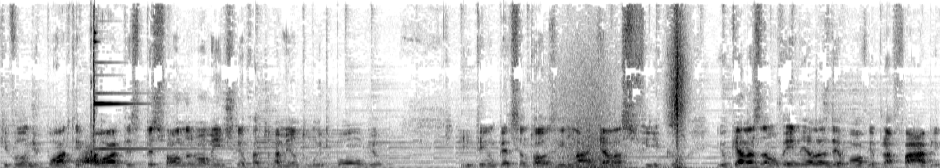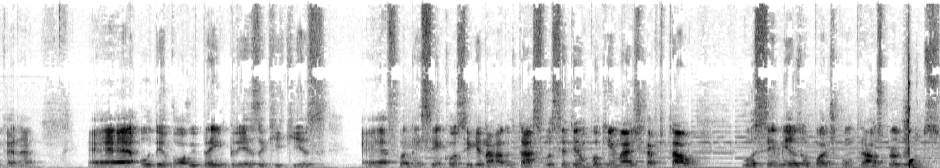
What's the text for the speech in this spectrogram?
que vão de porta em porta. Esse pessoal normalmente tem um faturamento muito bom, viu? E tem um percentualzinho lá que elas ficam. E o que elas não vendem, elas devolvem para a fábrica, né? É, ou devolve para a empresa que quis é, fornecer consignado, tá? Se você tem um pouquinho mais de capital, você mesmo pode comprar os produtos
